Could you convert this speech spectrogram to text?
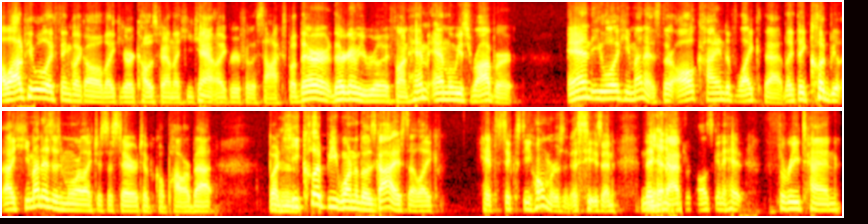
a lot of people like think like oh like you're a Cubs fan like you can't like root for the Sox, but they're they're gonna be really fun. Him and Luis Robert and Eloy Jimenez, they're all kind of like that. Like they could be like Jimenez is more like just a stereotypical power bat, but mm-hmm. he could be one of those guys that like hit 60 homers in a season. Nick yeah. Madrigal is gonna hit 310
